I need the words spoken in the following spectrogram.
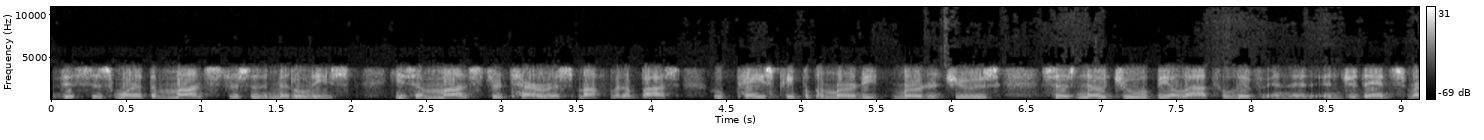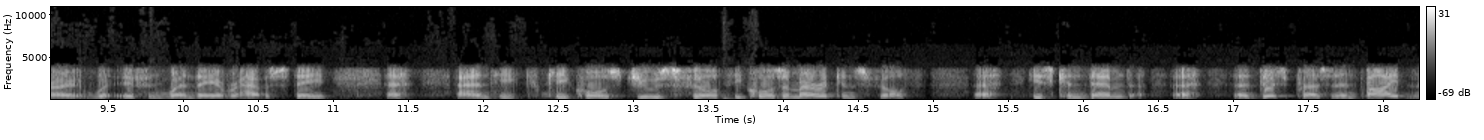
This is one of the monsters of the Middle East. He's a monster terrorist, Mahmoud Abbas, who pays people to murder, murder Jews, says no Jew will be allowed to live in, the, in Judea and Samaria if and when they ever have a state. Uh, and he, he calls Jews filth. He calls Americans filth. Uh, he's condemned uh, uh, this president, Biden,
